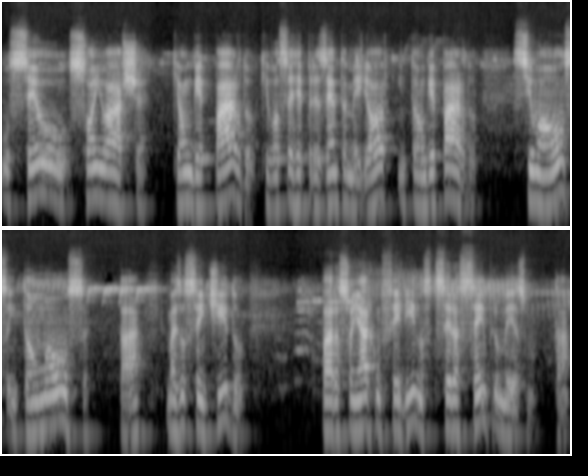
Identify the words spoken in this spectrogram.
o seu sonho acha que é um guepardo que você representa melhor, então um guepardo. Se uma onça, então uma onça, tá? Mas o sentido para sonhar com felinos será sempre o mesmo. Tá?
